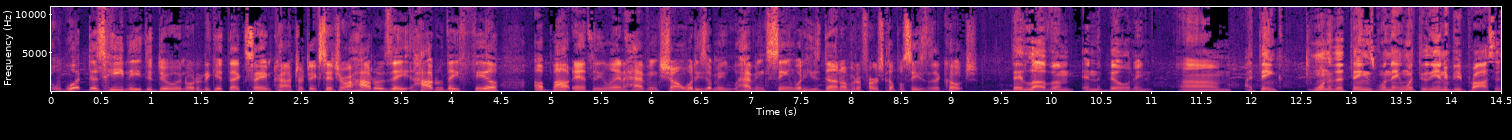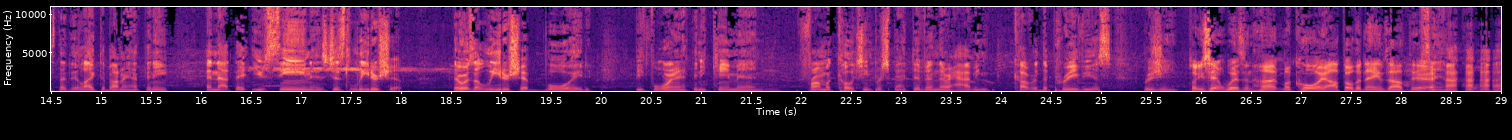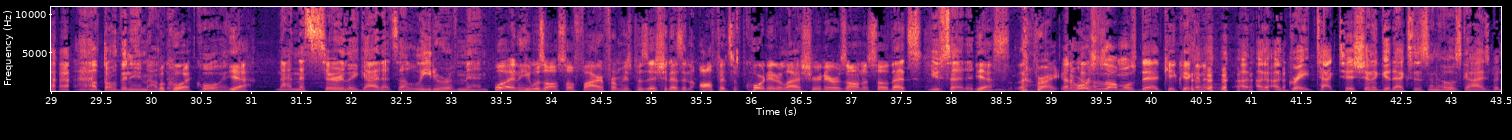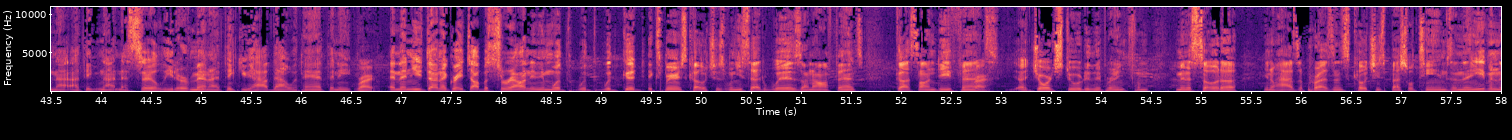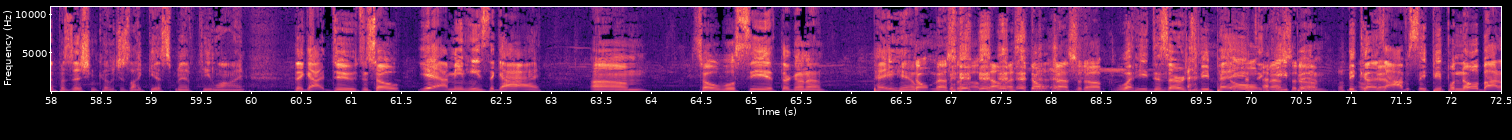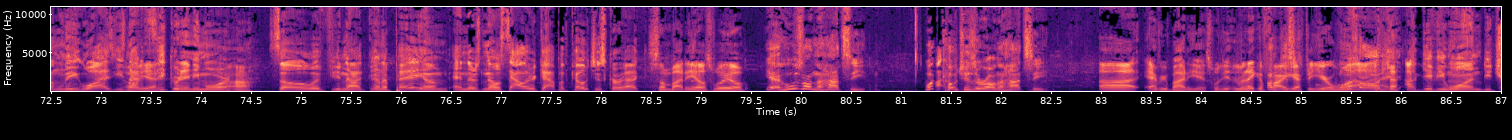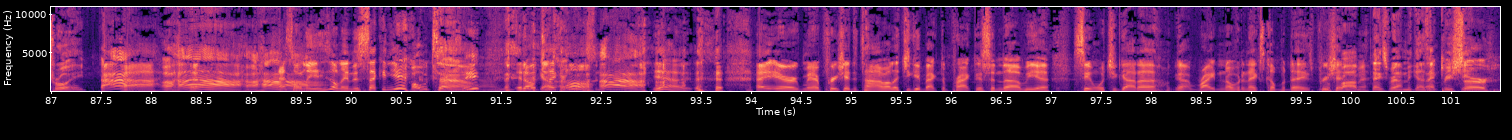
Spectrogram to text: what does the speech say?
what does he need to do in order to get that same contract extension, or how does they how do they feel about Anthony Lynn having shown what he's I mean having seen what he's done over the first couple seasons as a coach? they love him in the building. Um, I think one of the things when they went through the interview process that they liked about Anthony and that that you've seen is just leadership. There was a leadership void before Anthony came in from a coaching perspective, and they're having covered the previous regime. So you're saying Whisenhunt, McCoy? I'll throw the names out there. I'll throw the name out McCoy. there. McCoy. Yeah. Not necessarily a guy that's a leader of men. well, and he was also fired from his position as an offensive coordinator last year in Arizona. So that's You said it. yes, right. That horse is almost dead. Keep kicking it. a, a, a great tactician, a good X's and O's guys, but not, I think not necessarily a leader of men. I think you have that with Anthony, Right. And then you've done a great job of surrounding him with, with, with good experienced coaches. When you said Wiz on offense, Gus on defense, uh, George Stewart, who they bring from Minnesota, you know, has a presence, coaching special teams, and then even the position coaches like Giff Smith, D line, they got dudes. And so, yeah, I mean, he's the guy. Um, so we'll see if they're gonna pay him. Don't mess it up. Don't mess- Don't mess it up. what he deserves to be paid Don't to mess keep it up. him because Okay. obviously people know about him league wise. He's Oh, not yeah. a secret anymore. Uh-uh. So if you're not going to pay him, and there's no salary cap with coaches, correct? Somebody else will. Yeah, who's on the hot seat? What coaches are on the hot seat? Uh, everybody is when, when they can fire just- you after year one. on- I, I'll give you one: Detroit. Ah, Ah, aha, aha. That's only he's only in his second year. Motown. See? It don't take long. Ah. Yeah. hey, Eric, man, appreciate the time. I'll let you get back to practice and uh, be uh, seeing what you got uh got writing over the next couple of days. Appreciate it, man. Thanks for having me, guys. I Thank you, appreciate sir. it.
